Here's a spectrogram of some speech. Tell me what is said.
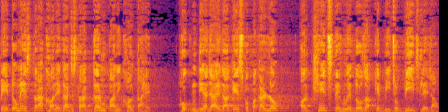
पेटों में इस तरह खोलेगा जिस तरह गर्म पानी खोलता है। हुक्म दिया जाएगा कि इसको पकड़ लो और खींचते हुए दोजक के बीचों बीच ले जाओ।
